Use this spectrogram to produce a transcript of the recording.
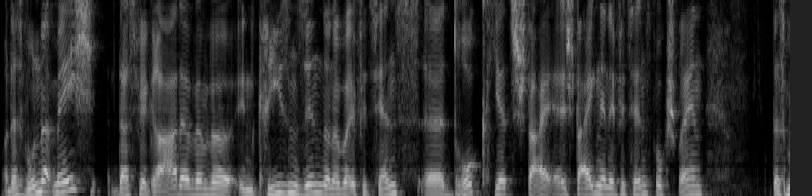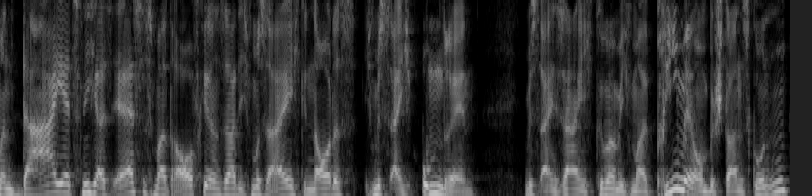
Und das wundert mich, dass wir gerade, wenn wir in Krisen sind und über Effizienzdruck, jetzt äh, steigenden Effizienzdruck sprechen, dass man da jetzt nicht als erstes mal drauf geht und sagt, ich muss eigentlich genau das, ich müsste eigentlich umdrehen. Ich müsste eigentlich sagen, ich kümmere mich mal primär um Bestandskunden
